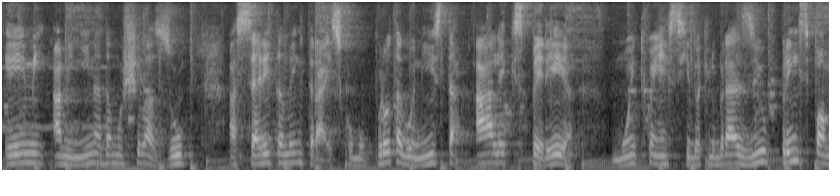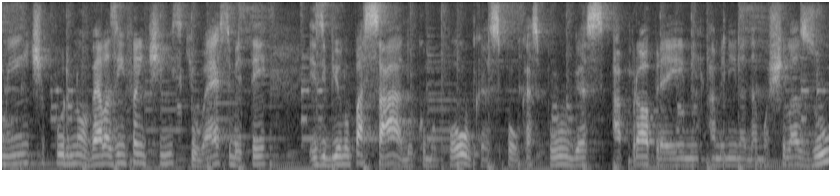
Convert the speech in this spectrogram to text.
M, a Menina da Mochila Azul. A série também traz como protagonista Alex Pereira, muito conhecido aqui no Brasil, principalmente por novelas infantis que o SBT exibiu no passado, como Poucas, Poucas Pulgas, a própria M, a Menina da Mochila Azul,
